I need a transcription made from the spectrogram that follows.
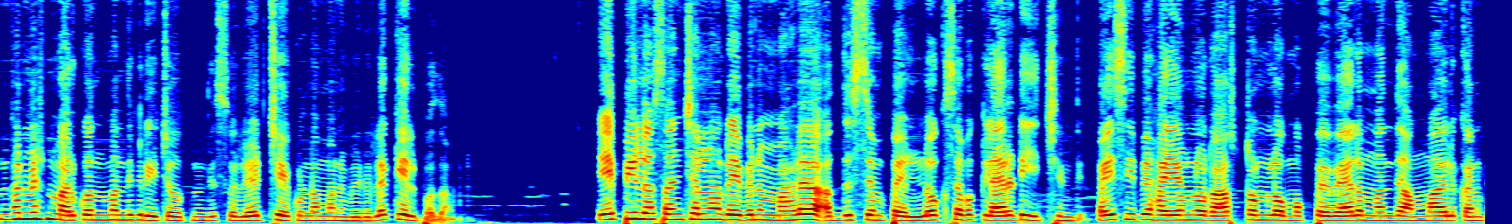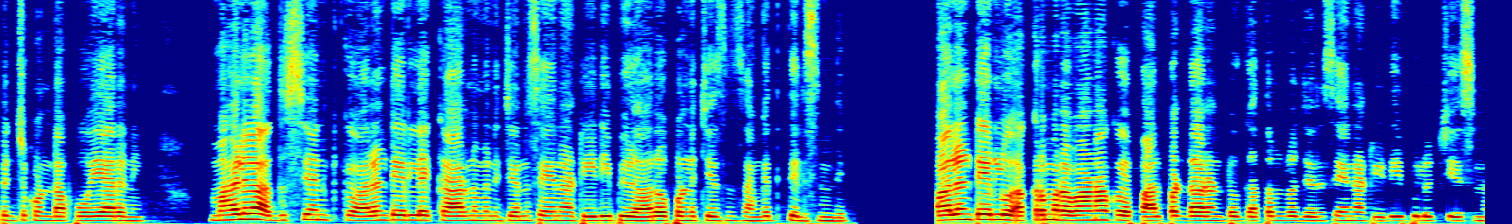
ఇన్ఫర్మేషన్ మరికొంతమందికి రీచ్ అవుతుంది. సో లేట్ చేయకుండా మన వీడియోలోకి వెళ్ళిపోదాం. ఏపీలో సంచలనం రేపిన మహిళల అదృశ్యంపై లోక్సభ క్లారిటీ ఇచ్చింది. వైసీపీ హయాంలో రాష్ట్రంలో ముప్పై వేల మంది అమ్మాయిలు కనిపించకుండా పోయారని మహిళల అదృశ్యానికి వాలంటీర్లే కారణమని జనసేన టీడీపీలు ఆరోపణలు చేసిన సంగతి తెలిసిందే. వాలంటీర్లు అక్రమ రవాణాకు పాల్పడ్డారంటూ గతంలో జనసేన టీడీపీలు చేసిన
